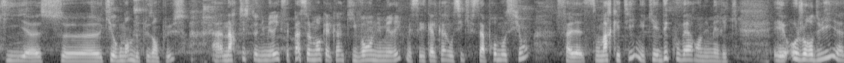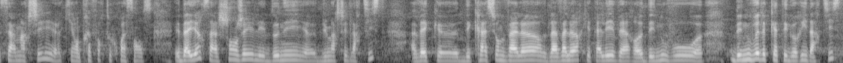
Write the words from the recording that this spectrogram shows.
qui, euh, qui augmentent de plus en plus. Un artiste numérique, c'est pas seulement quelqu'un qui vend en numérique, mais c'est quelqu'un aussi qui fait sa promotion, son marketing et qui est découvert en numérique. Et aujourd'hui, c'est un marché euh, qui est en très forte croissance. Et d'ailleurs, ça a changé les données du marché de l'artiste avec des créations de valeur, de la valeur qui est allée vers des, nouveaux, des nouvelles catégories d'artistes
